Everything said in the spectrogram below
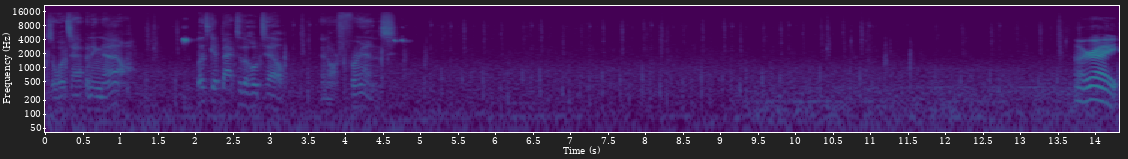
So what's happening now? Let's get back to the hotel and our friends. Alright.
